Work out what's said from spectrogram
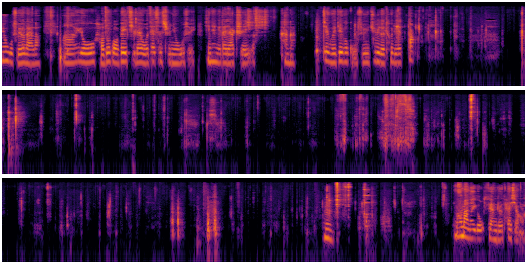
牛骨髓又来了，嗯，有好多宝贝期待我再次吃牛骨髓，今天给大家吃一个，看看，这回这个骨髓锯的特别大。嗯，满满的油，简直太香了！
